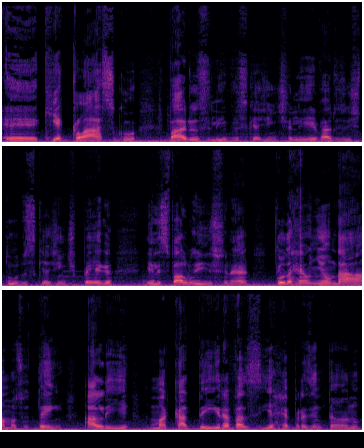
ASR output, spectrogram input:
é, que é clássico, vários livros que a gente lê, vários estudos que a gente pega, eles falam isso, né? Toda reunião da Amazon tem ali uma cadeira vazia representando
